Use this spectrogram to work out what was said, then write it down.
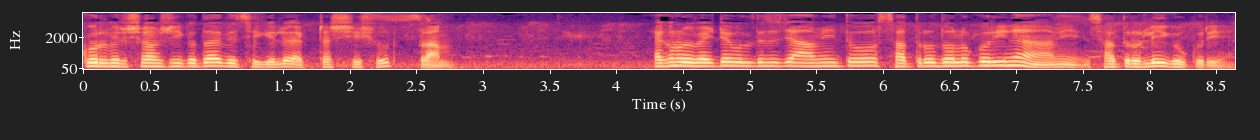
কর্মীর সাহসিকতায় বেঁচে গেল একটা শিশুর প্রাণ। এখন ওই ভাইটা বলতেছে যে, আমি তো ছাত্র দলও করি না, আমি ছাত্রলীগও করি না।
